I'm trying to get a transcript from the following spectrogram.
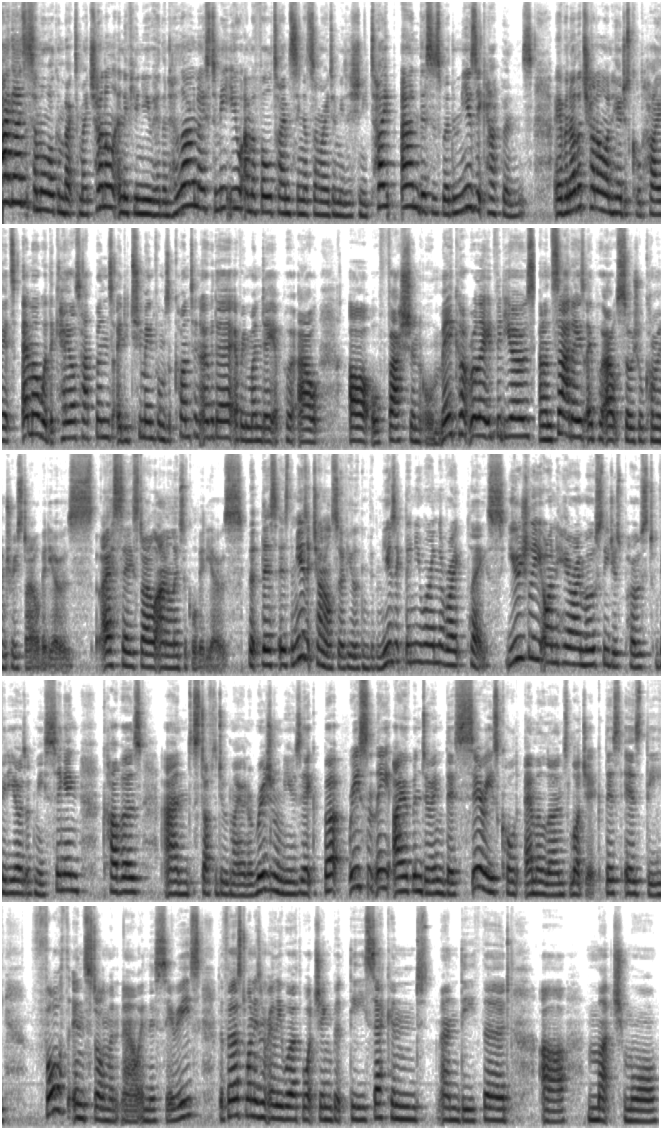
Hi guys, it's Emma, welcome back to my channel, and if you're new here then hello, nice to meet you. I'm a full-time singer-songwriter musician type, and this is where the music happens. I have another channel on here just called Hi It's Emma, where the chaos happens. I do two main forms of content over there. Every Monday I put out art or fashion or makeup related videos, and on Saturdays I put out social commentary style videos, essay style analytical videos. But this is the music channel, so if you're looking for the music, then you are in the right place. Usually on here I mostly just post videos of me singing, covers, and stuff to do with my own original music, but recently I have been doing this series called Emma Learns Logic. This is the fourth installment now in this series. The first one isn't really worth watching, but the second and the third are much more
